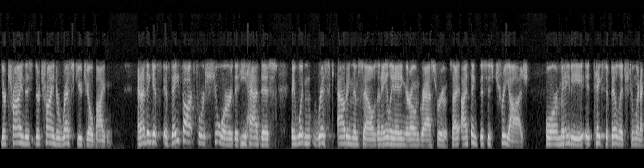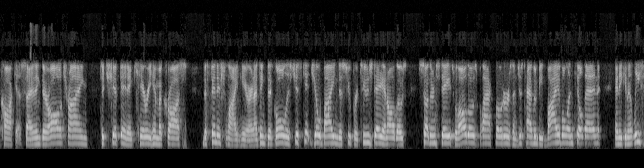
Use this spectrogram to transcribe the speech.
They're trying to they're trying to rescue Joe Biden. And I think if if they thought for sure that he had this, they wouldn't risk outing themselves and alienating their own grassroots. I, I think this is triage, or maybe it takes a village to win a caucus. I think they're all trying to chip in and carry him across the finish line here. And I think the goal is just get Joe Biden to Super Tuesday and all those southern states with all those black voters and just have him be viable until then. And he can at least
